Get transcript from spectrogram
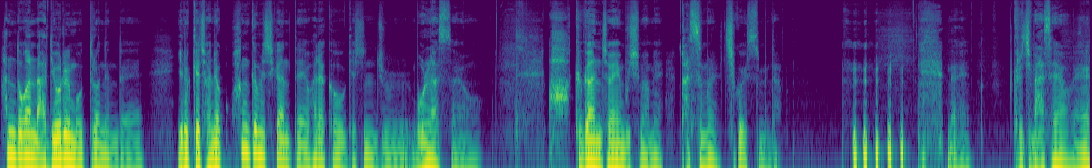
한동안 라디오를 못 들었는데 이렇게 저녁 황금 시간대에 활약하고 계신 줄 몰랐어요. 아, 그간 저의 무심함에 가슴을 치고 있습니다. 네. 그러지 마세요. 예.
